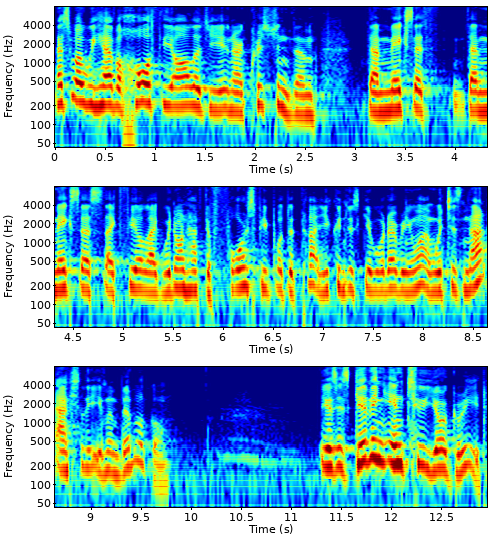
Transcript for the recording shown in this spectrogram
that's why we have a whole theology in our Christendom that makes us that makes us like feel like we don't have to force people to tithe. You can just give whatever you want, which is not actually even biblical. Because it's giving into your greed.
